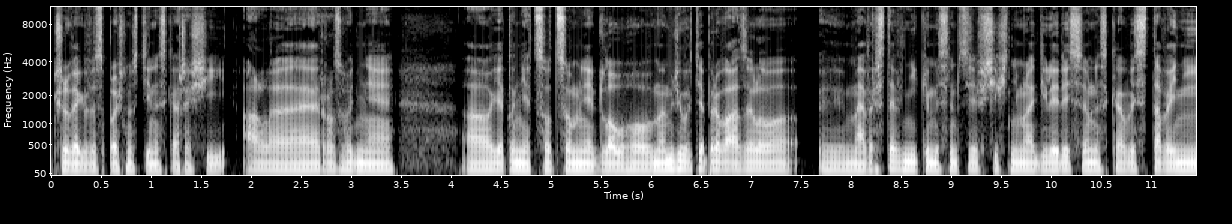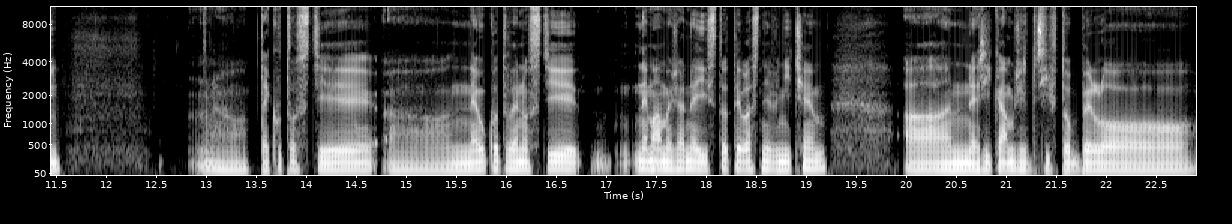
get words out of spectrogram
člověk ve společnosti dneska řeší, ale rozhodně uh, je to něco, co mě dlouho v mém životě provázelo. I mé vrstevníky, myslím si, že všichni mladí lidi jsou dneska vystavení tekutosti, neukotvenosti, nemáme žádné jistoty vlastně v ničem a neříkám, že dřív to bylo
